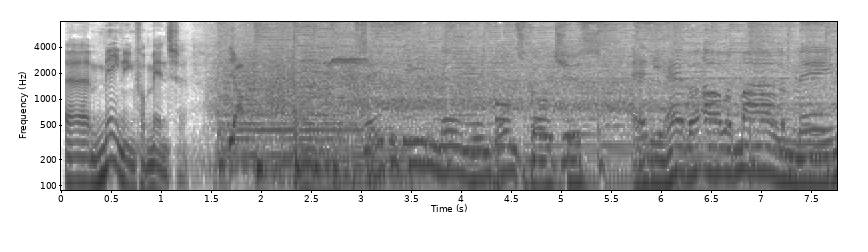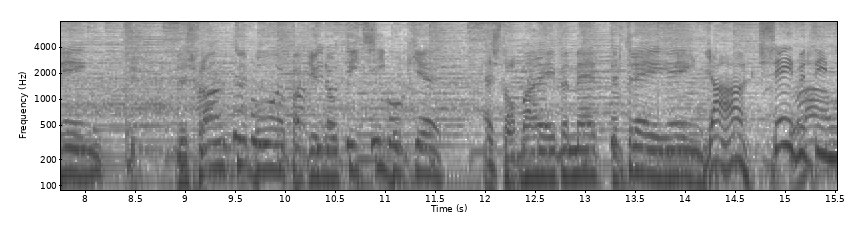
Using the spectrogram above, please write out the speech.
eh, mening van mensen. Ja. 17 miljoen bondscoaches en die hebben allemaal een mening. Dus Frank de Boer, pak je notitieboekje en stop maar even met de training. Ja, 17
